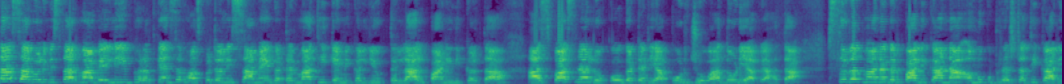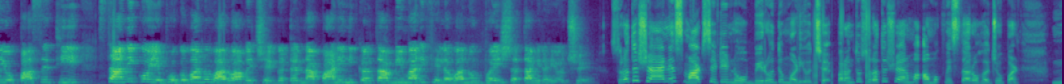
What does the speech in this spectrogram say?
સારોલી વિસ્તારમાં આવેલી ભરત કેન્સર હોસ્પિટલની સામે ગટરમાંથી કેમિકલ યુક્ત લાલ પાણી નીકળતા આસપાસના લોકો ગટરિયાપુર જોવા દોડી આવ્યા હતા. સુરત મહાનગરપાલિકાના અમુક ભ્રષ્ટ અધિકારીઓ પાસેથી સ્થાનિકોએ ભોગવવાનો વારો આવે છે. ગટરના પાણી નીકળતા બીમારી ફેલાવવાનો ભય સતાવી રહ્યો છે. સુરત શહેરને સ્માર્ટ સિટીનું બિરુદ મળ્યું છે, પરંતુ સુરત શહેરમાં અમુક વિસ્તારો હજુ પણ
